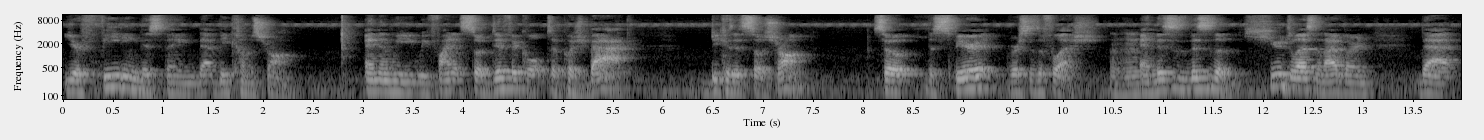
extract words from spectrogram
you're feeding this thing that becomes strong and then we, we find it so difficult to push back because it's so strong. So the spirit versus the flesh, Mhm. and this is this is a huge lesson that I've learned that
